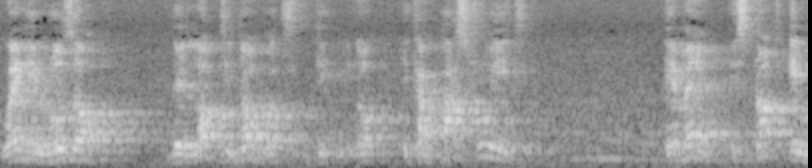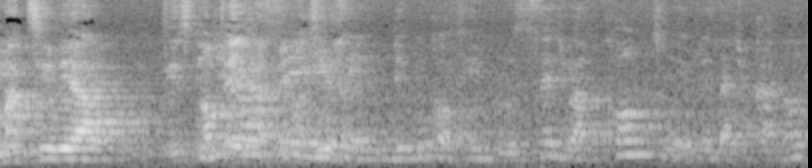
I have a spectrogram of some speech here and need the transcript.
when he rose up. They locked the door, but the, you know he can pass through it. Amen. It's not a material. It's not a, a material. in the book of Hebrews, he said you have come to a place that you cannot,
